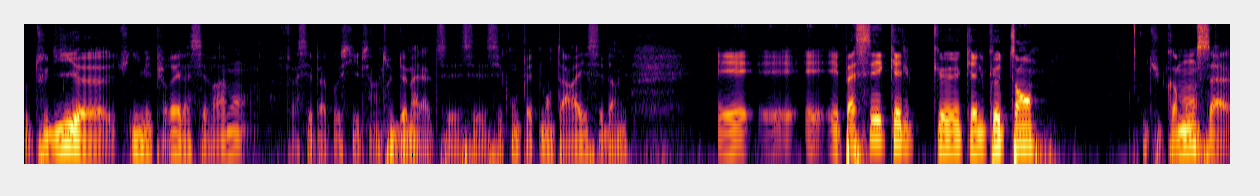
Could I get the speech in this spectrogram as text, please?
où tu dis, euh, tu dis mais purée là c'est vraiment, enfin c'est pas possible, c'est un truc de malade, c'est- complètement taré, c'est dingue. Et, et, passer quelques temps, tu commences à,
